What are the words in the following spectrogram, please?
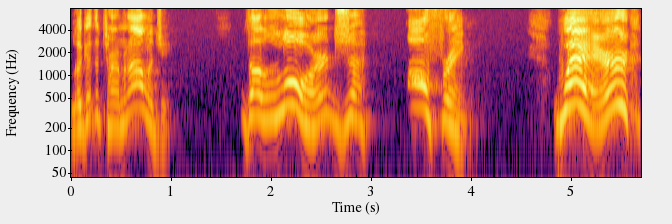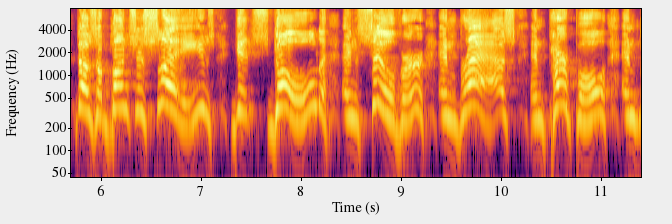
look at the terminology, the Lord's offering. Where does a bunch of slaves get gold and silver and brass and purple and,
